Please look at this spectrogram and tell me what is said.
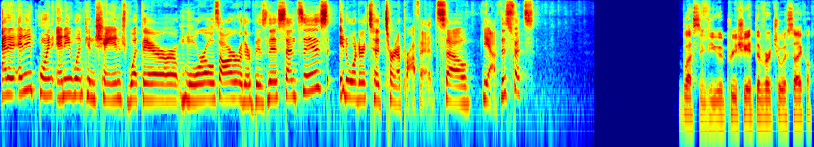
And at any point anyone can change what their morals are or their business sense is in order to turn a profit. So yeah this fits. Blessing, do you appreciate the virtuous cycle?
